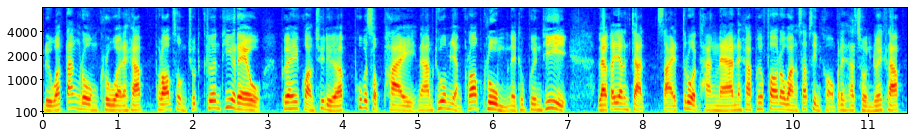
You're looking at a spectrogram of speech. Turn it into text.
หรือว่าตั้งโรงครัวนะครับ พร้อมส่งชุดเคลื่อนที่เร็ว เพื่อให้ความช่วยเหลือผู้ประสบภัยน้ำท่วมอย่างครอบคลุมในทุกพื้นที่ แล้วก็ยังจัดสายตรวจทางน้ำนะครับ เพื่อเฝ้าระวังทรัพย์สินของประชาชนด้วยครับ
